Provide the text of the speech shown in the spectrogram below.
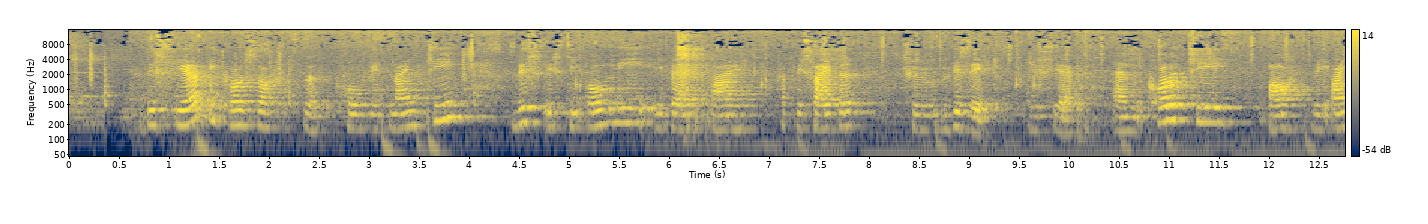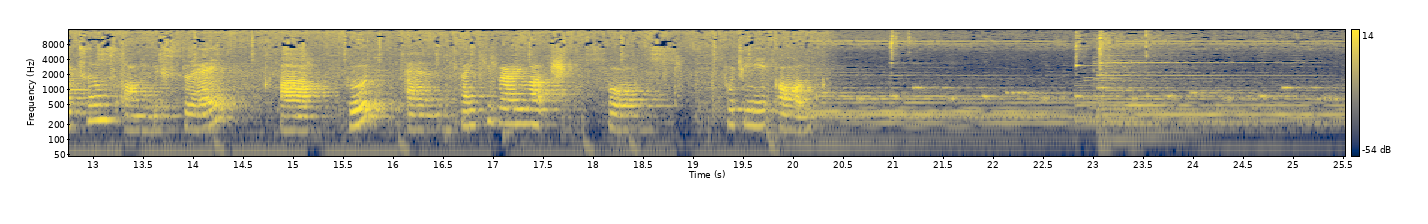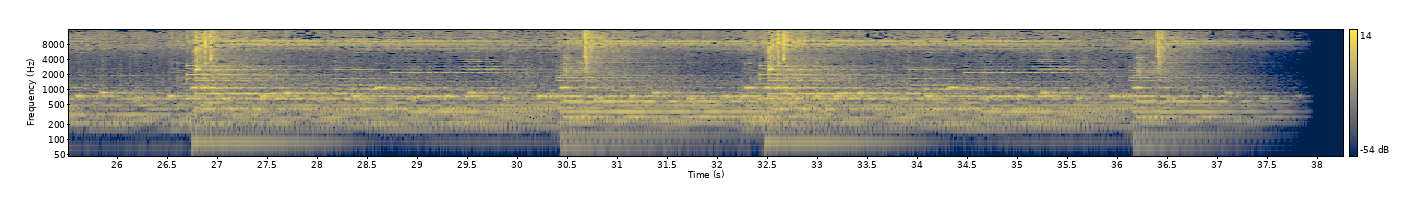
This year, because of the COVID-19, this is the only event I have decided to visit this year. And the quality of the items on display are good, and thank you very much for putting it on.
